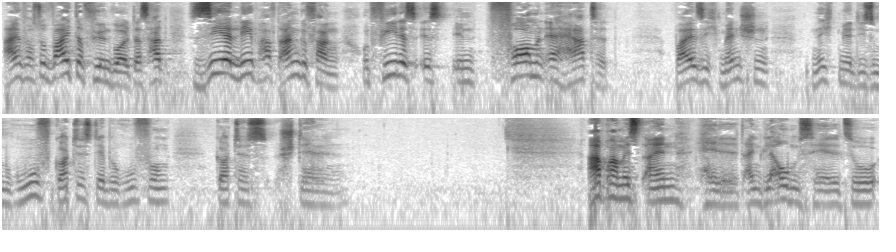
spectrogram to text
einfach so weiterführen wollt. Das hat sehr lebhaft angefangen und vieles ist in Formen erhärtet, weil sich Menschen nicht mehr diesem Ruf Gottes, der Berufung Gottes stellen. Abraham ist ein Held, ein Glaubensheld, so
